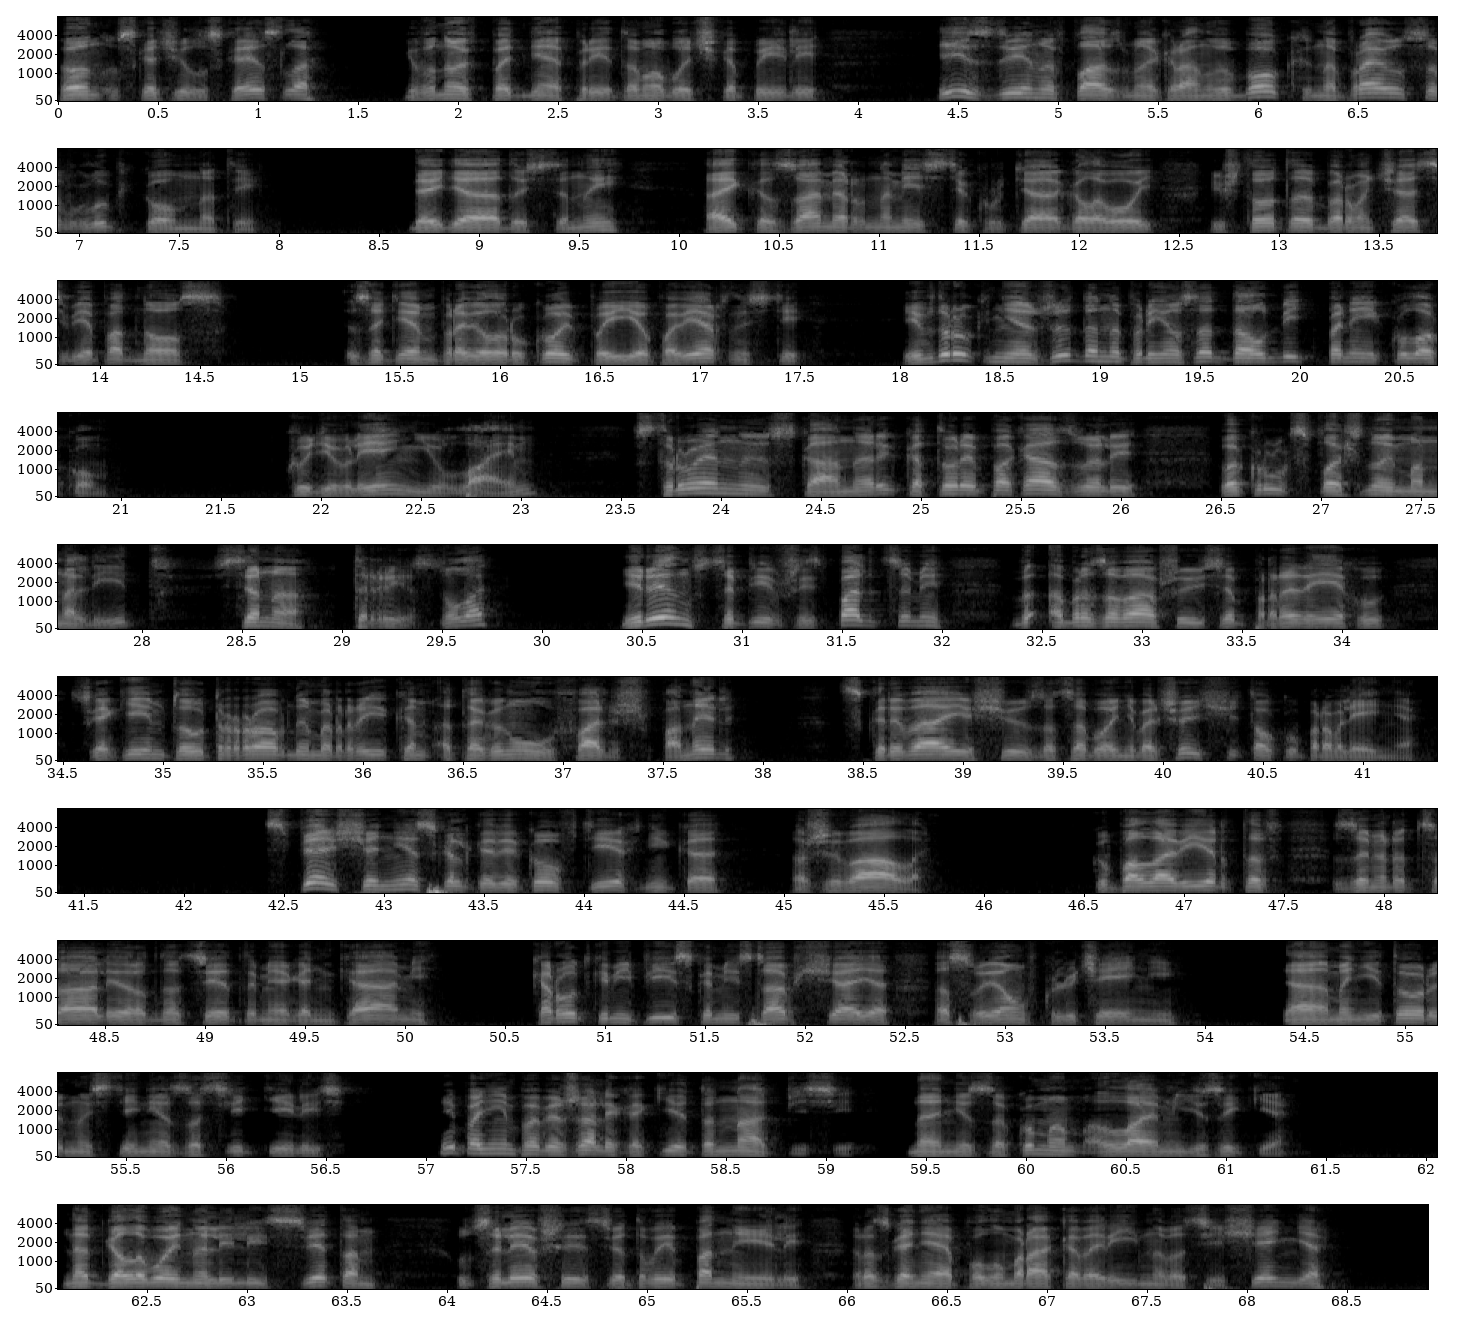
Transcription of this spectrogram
Он вскочил с кресла, вновь подняв при этом облачко пыли, и, сдвинув плазмоэкран в бок, направился вглубь комнаты. Дойдя до стены, Айка замер на месте, крутя головой и что-то бормоча себе под нос. Затем провел рукой по ее поверхности и вдруг неожиданно принялся долбить по ней кулаком. К удивлению, Лайм, встроенные сканеры, которые показывали вокруг сплошной монолит, стена треснула, и Рен, вцепившись пальцами в образовавшуюся прореху, с каким-то утробным рыком отогнул фальш-панель, скрывающую за собой небольшой щиток управления. Спящая несколько веков техника оживала. Купола виртов замерцали разноцветными огоньками, короткими писками сообщая о своем включении, а мониторы на стене засветились, и по ним побежали какие-то надписи на незнакомом лаем языке. Над головой налились светом уцелевшие световые панели, разгоняя полумрак аварийного освещения,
